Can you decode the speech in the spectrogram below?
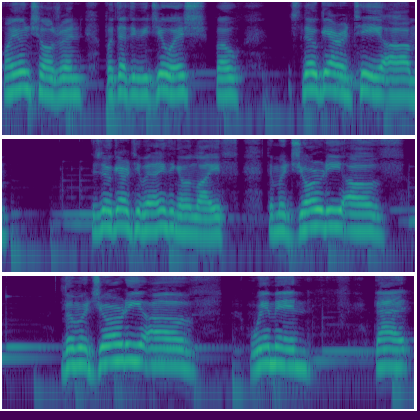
my own children, but that they be Jewish. Well, it's no guarantee. Um, there's no guarantee about anything in life. The majority of the majority of women that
